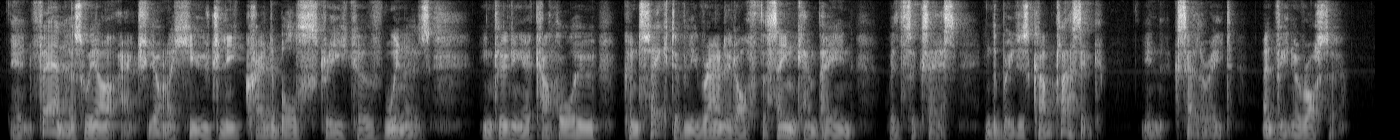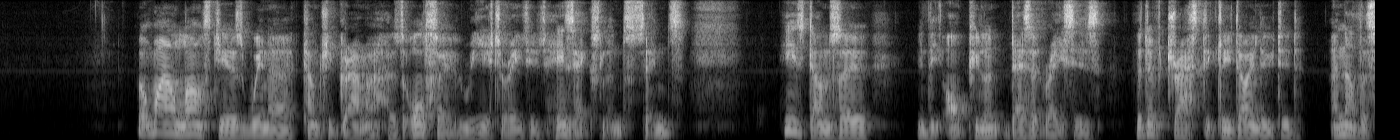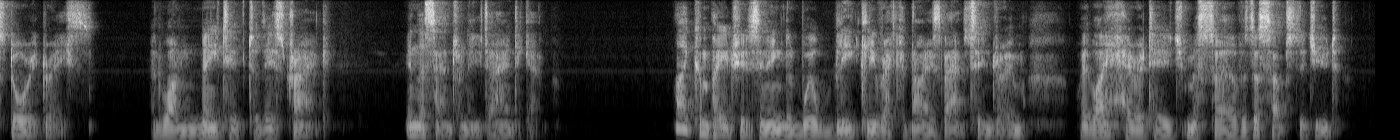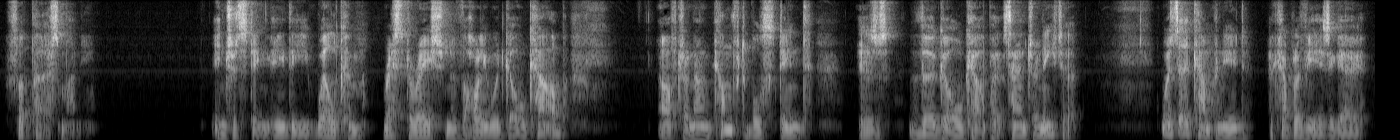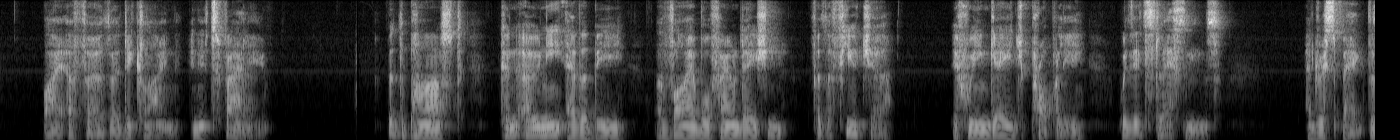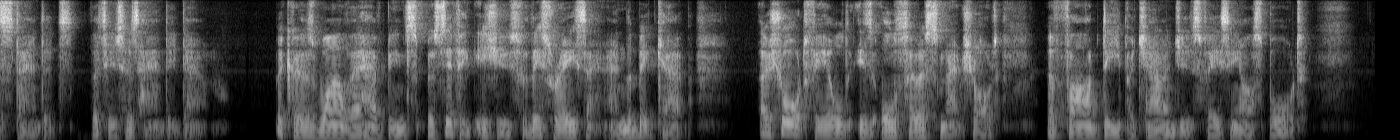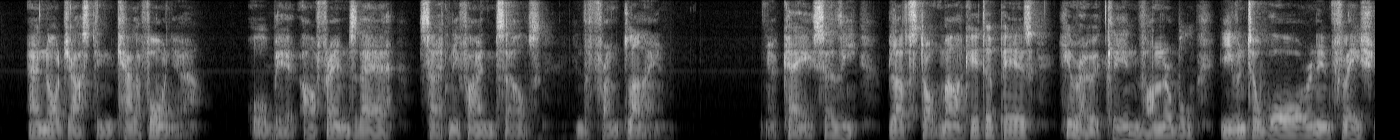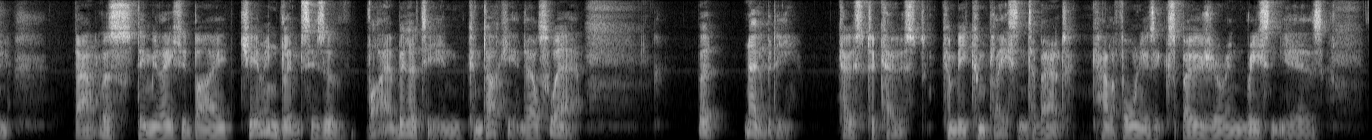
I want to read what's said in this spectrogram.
In fairness, we are actually on a hugely credible streak of winners, including a couple who consecutively rounded off the same campaign with success in the Breeders' Cup Classic in Accelerate and Vino Rosso. But while last year's winner, Country Grammar, has also reiterated his excellence since, he's done so in the opulent desert races that have drastically diluted another storied race and one native to this track, in the Santa Anita Handicap. My compatriots in England will bleakly recognise that syndrome, whereby heritage must serve as a substitute for purse money. Interestingly, the welcome restoration of the Hollywood Gold Cup, after an uncomfortable stint as the Gold Cup at Santa Anita, was accompanied a couple of years ago by a further decline in its value. But the past can only ever be a viable foundation for the future if we engage properly with its lessons and respect the standards that it has handed down. Because while there have been specific issues for this race and the big cap, a short field is also a snapshot of far deeper challenges facing our sport, and not just in California, albeit our friends there certainly find themselves in the front line. Okay, so the bloodstock market appears heroically invulnerable even to war and inflation, doubtless stimulated by cheering glimpses of viability in Kentucky and elsewhere. But nobody, coast to coast, can be complacent about California's exposure in recent years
